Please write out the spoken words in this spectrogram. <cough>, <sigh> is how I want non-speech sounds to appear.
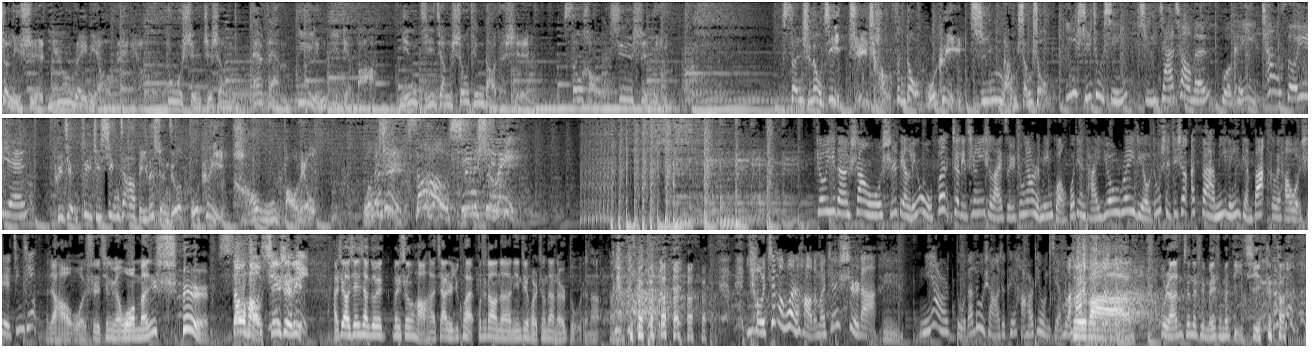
这里是 U Radio 都市之声 FM 一零一点八，您即将收听到的是 SOHO 新势力。三十六计，职场奋斗，我可以倾囊相授；衣食住行，居家窍门，我可以畅所欲言；推荐最具性价比的选择，我可以毫无保留。我们是 SOHO 新势力。周一的上午十点零五分，这里的声音是来自于中央人民广播电台 u Radio 都市之声 FM 一零一点八。各位好，我是晶晶。大家好，我是清源，我们是 SOHO 新势力。还是要先向各位问声好哈，假日愉快。不知道呢，您这会儿正在哪儿堵着呢？<laughs> <laughs> 有这么问好的吗？真是的。嗯。您要是堵在路上了，就可以好好听我们节目了，对吧？<laughs> 不然真的是没什么底气。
